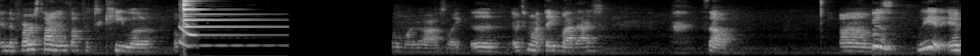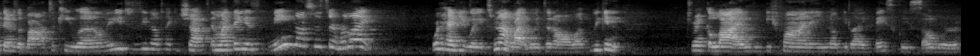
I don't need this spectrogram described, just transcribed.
and the first time it was off of tequila. Oh my gosh, like ugh. every time I think about that, I just, so um, it was we had, if there was a bottle of tequila, and we just you know taking shots. And my thing is, me and my sister, we're like, we're heavyweights. We're not lightweights at all. Like we can drink a lot and be fine, and you know be like basically sober.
